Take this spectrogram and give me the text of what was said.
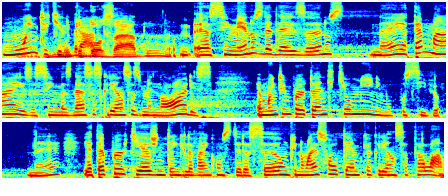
Muito equilibrado. Muito dosado. Né? É assim, menos de 10 anos, né, e até mais, assim, mas nessas crianças menores, é muito importante que o mínimo possível. Né? E até porque a gente tem que levar em consideração que não é só o tempo que a criança está lá,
